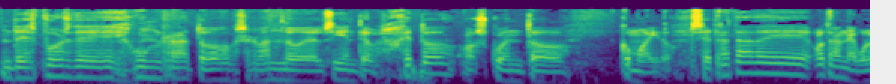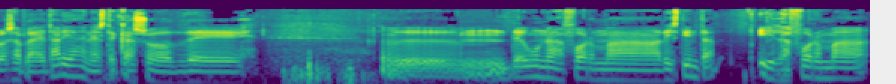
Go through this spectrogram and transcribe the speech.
Después de un rato observando el siguiente objeto, os cuento cómo ha ido. Se trata de otra nebulosa planetaria, en este caso de eh, de una forma distinta y la forma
